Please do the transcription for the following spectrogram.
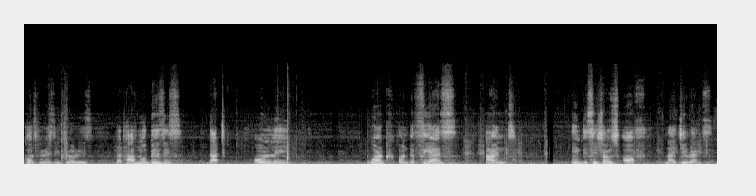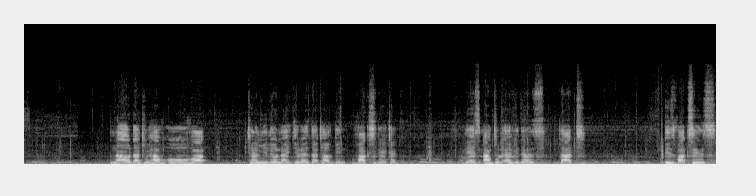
Conspiracy theories that have no basis, that only work on the fears and indecisions of Nigerians. Now that we have over 10 million Nigerians that have been vaccinated, there is ample evidence that these vaccines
